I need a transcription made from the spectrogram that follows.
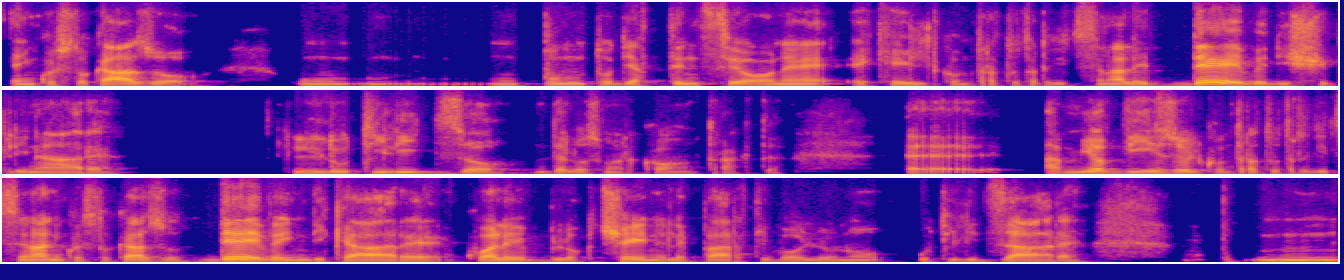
e in questo caso un, un punto di attenzione è che il contratto tradizionale deve disciplinare l'utilizzo dello smart contract. Eh, a mio avviso il contratto tradizionale in questo caso deve indicare quale blockchain le parti vogliono utilizzare, mh,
